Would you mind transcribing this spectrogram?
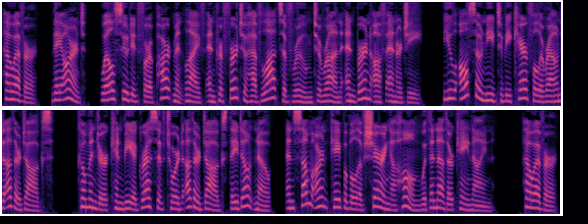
However, they aren't, well suited for apartment life and prefer to have lots of room to run and burn off energy. You also need to be careful around other dogs. Komondor can be aggressive toward other dogs they don't know, and some aren't capable of sharing a home with another canine. However,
